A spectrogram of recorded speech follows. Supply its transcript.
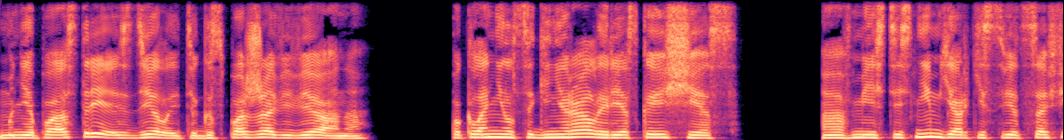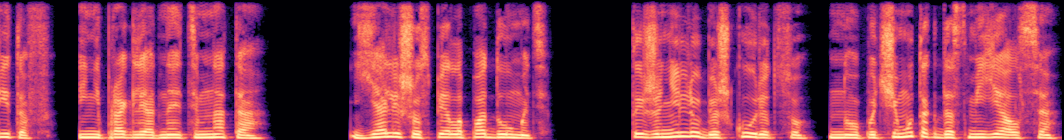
«Мне поострее сделайте, госпожа Вивиана», — поклонился генерал и резко исчез. А вместе с ним яркий свет софитов и непроглядная темнота. Я лишь успела подумать, ты же не любишь курицу. Но почему тогда смеялся?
